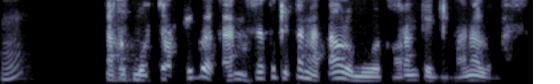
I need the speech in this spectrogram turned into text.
Hmm? Takut bocor juga kan? Maksudnya tuh kita nggak tahu loh mulut orang kayak gimana loh mas.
